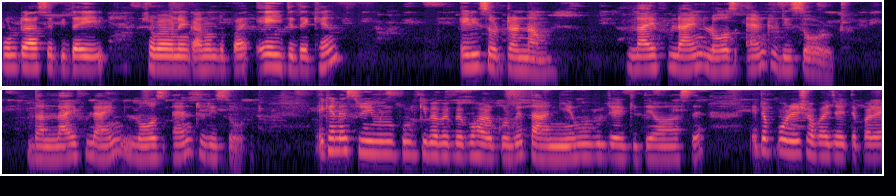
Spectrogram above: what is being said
পুলটা আছে বিদায়, সবাই অনেক আনন্দ পায়। এই যে দেখেন, এই রিসোর্টটার নাম life line lodge and resort the life line lodge and resort এখানে সুইমিং পুল কীভাবে ব্যবহার করবে তার নিয়মগুলি আর কি দেওয়া আছে, এটা পড়ে সবাই যাইতে পারে।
